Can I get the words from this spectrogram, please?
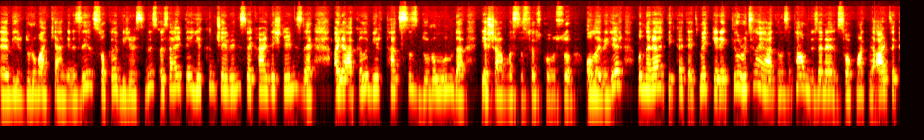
eee, bir duruma kendinizi sokabilirsiniz. Özellikle yakın çevreniz ve kardeşlerinizle alakalı bir tatsız durumun da yaşanması söz konusu olabilir. Bunlara dikkat etmek gerekiyor. Rutin hayatınızı tam düzene sokmak ve artık,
